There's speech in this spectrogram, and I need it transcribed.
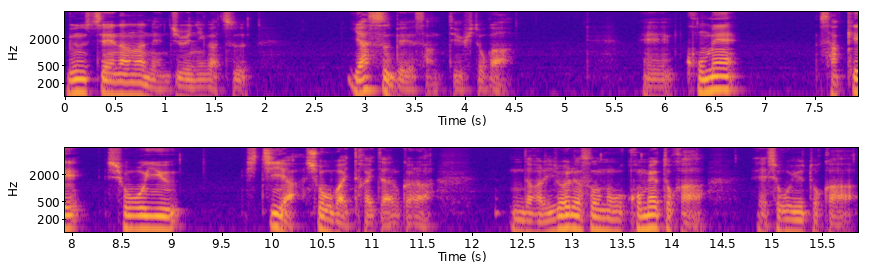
文政7年12月安兵衛さんっていう人が、えー、米酒醤油七夜商売って書いてあるからだからいろいろその米とか、えー、醤油とか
